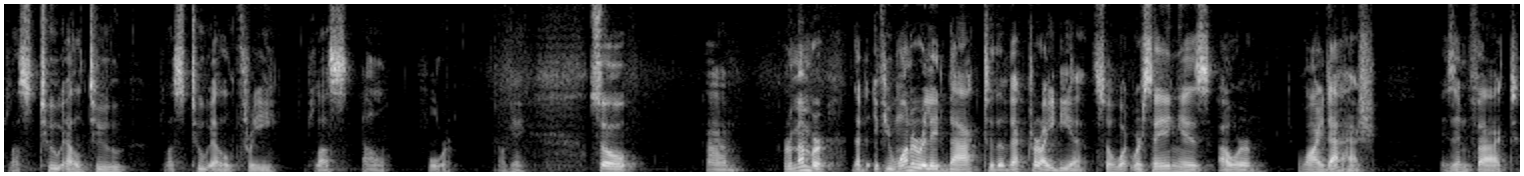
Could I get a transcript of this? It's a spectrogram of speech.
plus 2L2 plus 2L3 plus L4. Okay, so um, remember that if you want to relate back to the vector idea, so what we're saying is our y dash is in fact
